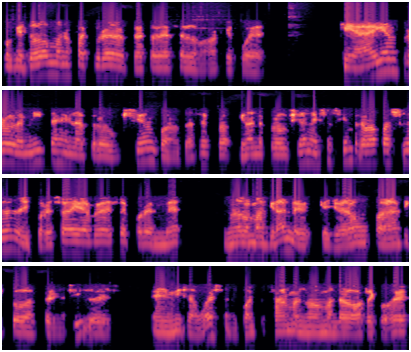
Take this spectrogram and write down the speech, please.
Porque todo manufacturero trata de hacer lo mejor que puede. Que hayan problemitas en la producción, cuando te haces grandes producciones, eso siempre va a pasar y por eso hay a veces por el mes, uno de los más grandes, que yo era un fanático enternecido, es en Miss Western. ¿Cuántas armas nos han mandado a recoger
